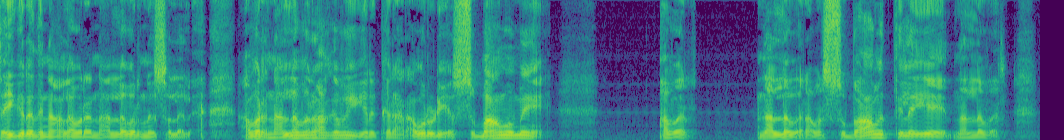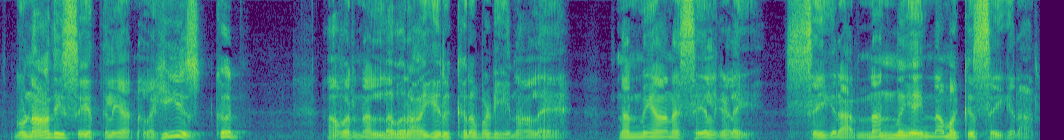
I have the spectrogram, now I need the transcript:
செய்கிறதுனால் அவரை நல்லவர்னு சொல்லலை. அவர் நல்லவராகவே இருக்கிறார். அவருடைய சுபாவமே அவர் நல்லவர். அவர் சுபாவத்திலேயே நல்லவர். குணாதிசயத்திலேயே நல்ல. ஹீ இஸ் குட் அவர் நல்லவராக இருக்கிறபடியினால நன்மையான செயல்களை செய்கிறார். நன்மையை நமக்கு செய்கிறார்.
